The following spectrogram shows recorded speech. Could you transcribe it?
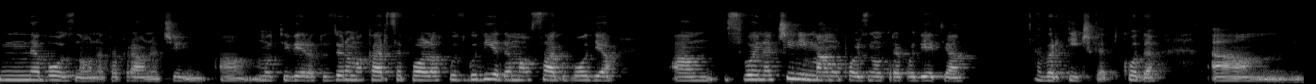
ne bo znal na ta prav način um, motivirati. Oziroma, kar se pa lahko zgodi, je, da ima vsak vodja um, svoj način in imamo pol znotraj podjetja vrtičke. Tako da, um,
